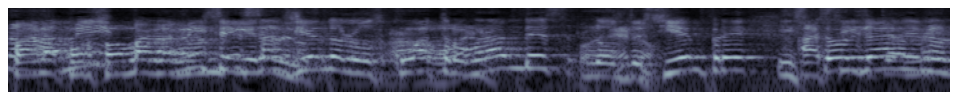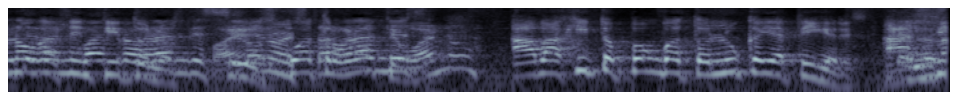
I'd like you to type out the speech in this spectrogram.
Para No, mí, por favor, para mí seguirán de siendo los Ah, cuatro bueno. grandes, los de Bueno. siempre. Así ganen o no los ganen cuatro títulos. grandes, sí. los Bueno, cuatro grandes. bueno. Abajito pongo a Toluca y a Tigres. De los Así.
